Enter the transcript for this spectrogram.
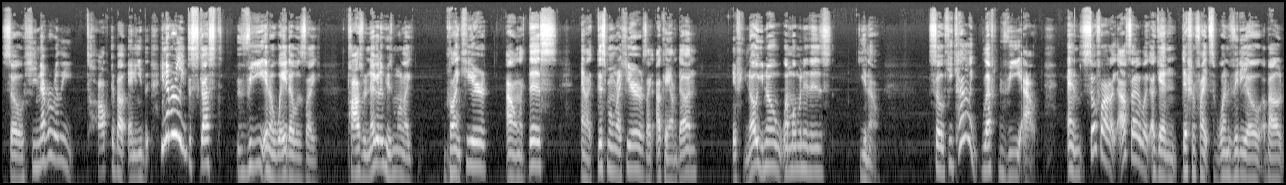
So he never really talked about any. He never really discussed V in a way that was like positive or negative. He was more like blank here. I don't like this, and like this moment right here was like okay, I'm done. If you know, you know what moment it is, you know. So he kind of like left V out, and so far, like outside of like again different fights, one video about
